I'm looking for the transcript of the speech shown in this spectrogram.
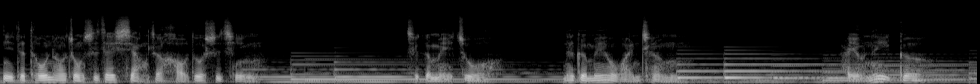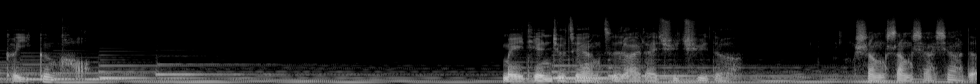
你的头脑总是在想着好多事情，这个没做，那个没有完成，还有那个可以更好，每天就这样子来来去去的，上上下下的，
